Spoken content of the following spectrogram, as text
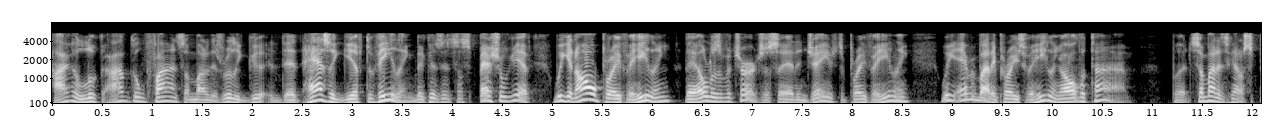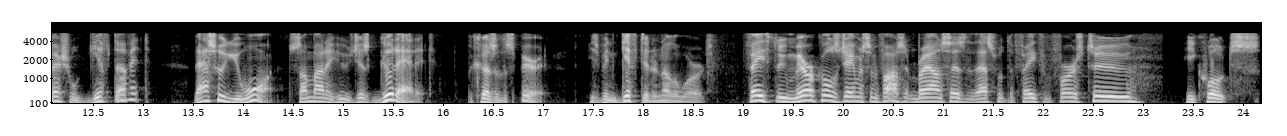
I go look. I'll go find somebody that's really good that has a gift of healing because it's a special gift. We can all pray for healing. The elders of a church have said in James to pray for healing. We everybody prays for healing all the time, but somebody's got a special gift of it. That's who you want. Somebody who's just good at it because of the Spirit. He's been gifted, in other words. Faith through miracles, Jamieson Fausset Brown says that that's what the faith refers to. He quotes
